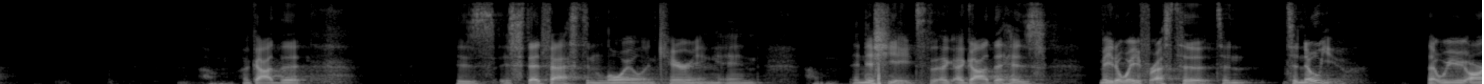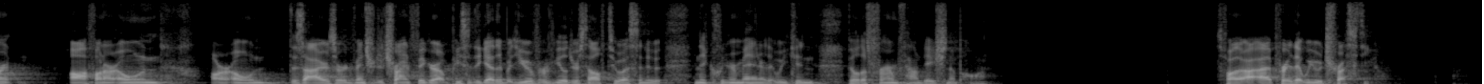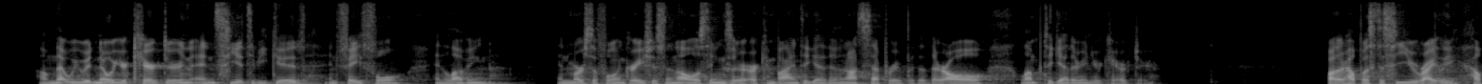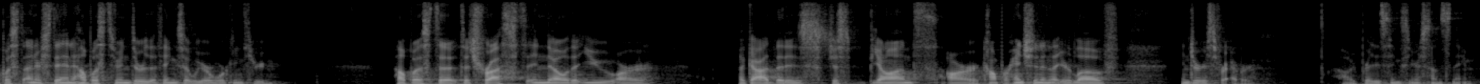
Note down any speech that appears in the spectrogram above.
um, a God that is, is steadfast and loyal and caring and um, initiates, a, a, God that has made a way for us to, to, to know you, that we aren't off on our own our own desires or adventure to try and figure out and piece it together, but you have revealed yourself to us in a, in a clear manner that we can build a firm foundation upon. So, Father, I, I pray that we would trust you, um, that we would know your character and, and see it to be good and faithful and loving and merciful and gracious, and all those things are, are combined together. They're not separate, but that they're all lumped together in your character. Father, help us to see you rightly. Help us to understand and help us to endure the things that we are working through. Help us to, to trust and know that you are a God that is just beyond our comprehension and that your love endures forever. Uh, we pray these things in your Son's name.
